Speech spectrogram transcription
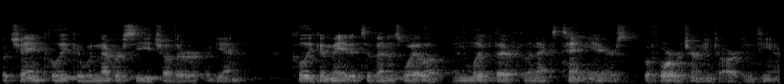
but Che and Calica would never see each other again. Calica made it to Venezuela and lived there for the next 10 years before returning to Argentina.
